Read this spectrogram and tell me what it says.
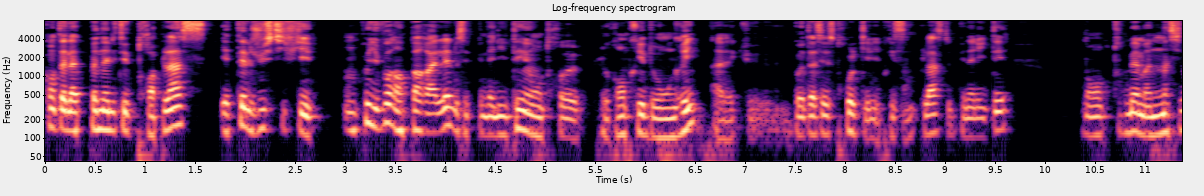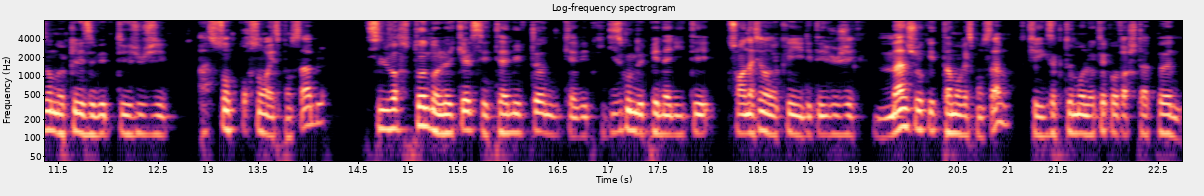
Quant à la pénalité de trois places, est-elle justifiée? On peut y voir un parallèle de cette pénalité entre le Grand Prix de Hongrie, avec euh, Bottas et Stroll qui avaient pris 5 places de pénalité, dans tout de même un incident dans lequel ils avaient été jugés à 100% responsables, Silverstone dans lequel c'était Hamilton qui avait pris 10 secondes de pénalité sur un accident dans lequel il était jugé majoritairement responsable, ce qui est exactement le cas pour Verstappen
